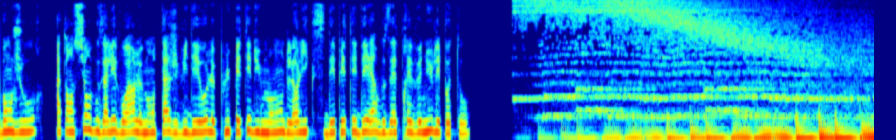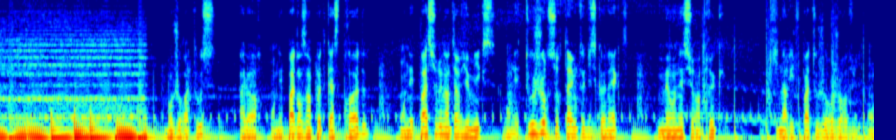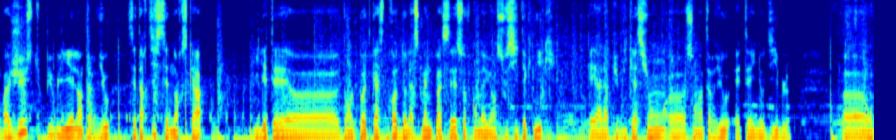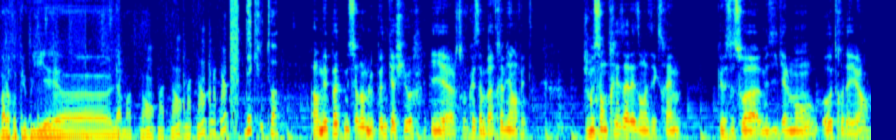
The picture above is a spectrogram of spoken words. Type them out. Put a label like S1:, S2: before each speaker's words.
S1: Bonjour, attention vous allez voir le montage vidéo le plus pété du monde lol xdptdr vous êtes prévenus les potos.
S2: Bonjour à tous. Alors, on n'est pas dans un podcast prod, on n'est pas sur une interview mix, on est toujours sur Time to Disconnect, mais on est sur un truc qui n'arrive pas toujours aujourd'hui. On va juste publier l'interview. Cet artiste, c'est Norska. Il était euh, dans le podcast prod de la semaine passée, sauf qu'on a eu un souci technique. Et à la publication, euh, son interview était inaudible. Euh, on va le republier là maintenant.
S3: Maintenant, maintenant, maintenant. Décris-toi.
S4: Alors mes potes me surnomment le Punkachio et je trouve que ça me va très bien en fait. Je me sens très à l'aise dans les extrêmes, que ce soit musicalement ou autre d'ailleurs.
